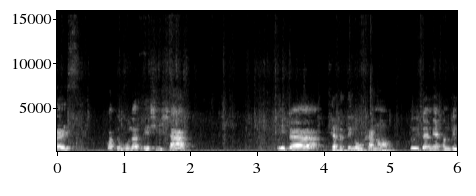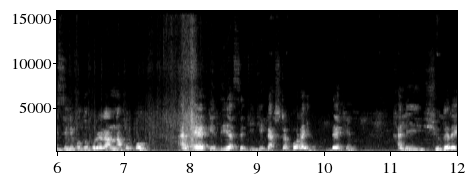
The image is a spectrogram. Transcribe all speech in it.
গাইস কতগুলা দেশি শাক, এটা খেতে থেকে উঠানো, তো এটা আমি এখন বেশি নিব, দুপুরে রান্না করব। আর একে দিয়ে আছে কী কী কাজটা করাই, দেখেন। খালি সুগারে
